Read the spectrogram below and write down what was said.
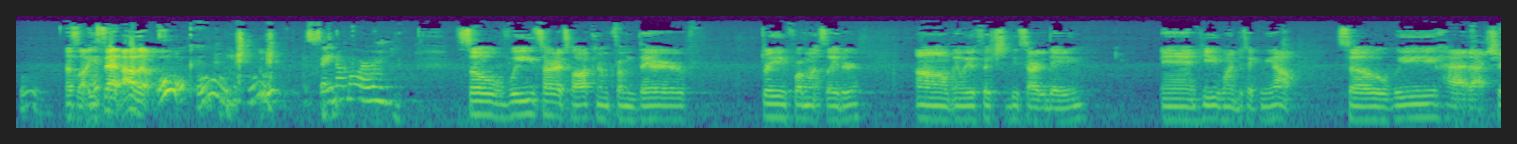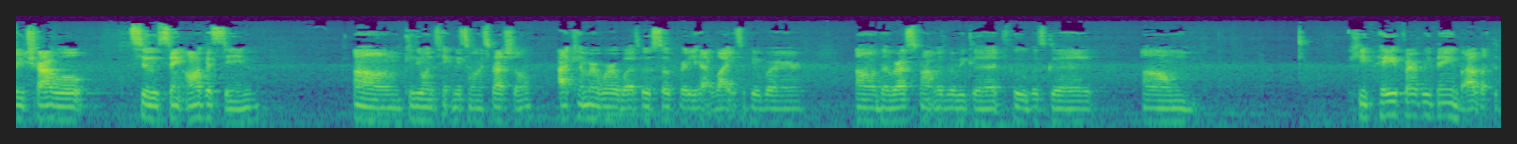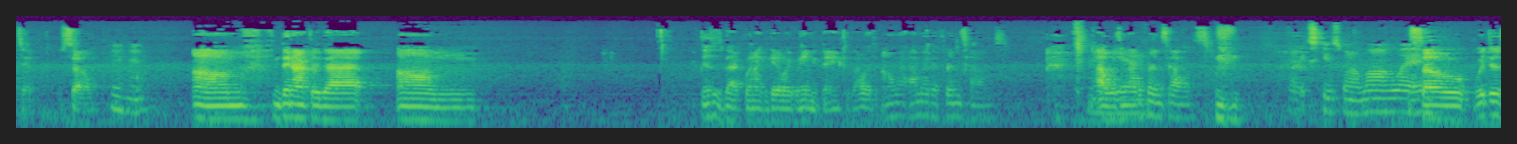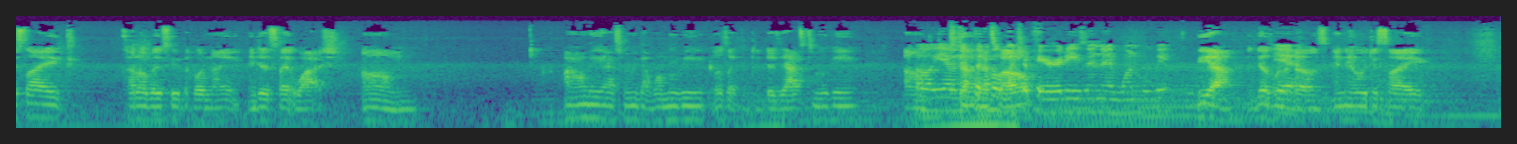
Ooh. That's all he said. I was like, "Ooh." Ooh, ooh. Say no more. So we started talking from there three, four months later, um, and we officially started dating. And he wanted to take me out. So we had actually traveled to St. Augustine because he wanted to take me to somewhere special. I can't remember where it was, but it was so pretty. It had lights everywhere. Um, the restaurant was really good. Food was good. Um, he paid for everything, but I left the tip. So, um, then after that, um, this is back when I could get away with anything because I was oh, I'm at a friend's house. I was yeah. at a friend's house. That excuse went a long way. so we just like cuddle basically the whole night and just like watch. Um, I don't know if you guys remember that one movie. It was like the disaster movie. Um, oh yeah, they put a whole bunch of parodies in that one movie. Yeah, it was one Yeah. of those, and they were just like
